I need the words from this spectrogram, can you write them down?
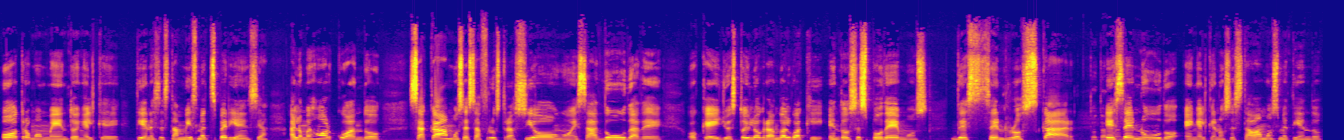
otro momento en el que tienes esta misma experiencia, a lo mejor cuando sacamos esa frustración o esa duda de, ok, yo estoy logrando algo aquí, entonces podemos desenroscar ese nudo en el que nos estábamos metiendo,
